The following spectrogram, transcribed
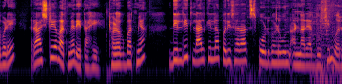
बडे राष्ट्रीय बातम्या देत आहे. ठळक बातम्या. दिल्लीत लाल किल्ला परिसरात स्फोट घडवून आणणाऱ्या दोषींवर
